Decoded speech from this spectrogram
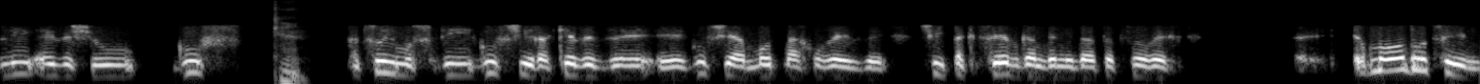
בלי איזשהו גוף כן. מוסדי, גוף שירכז את זה, אה, גוף שיעמוד מאחורי זה, שיתקצב גם במידת הצורך. אה, הם מאוד רוצים,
